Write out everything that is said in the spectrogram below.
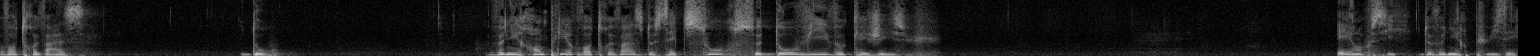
votre vase d'eau venir remplir votre vase de cette source d'eau vive qu'est Jésus. Et aussi de venir puiser.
